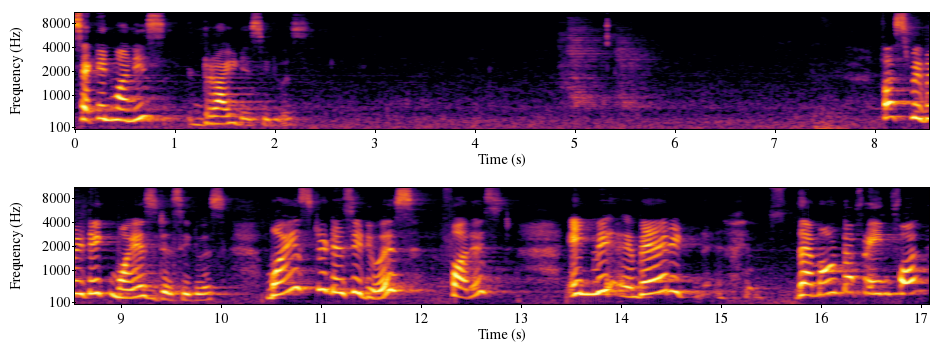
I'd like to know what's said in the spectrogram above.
Second one is dry deciduous. First we will take moist deciduous. Moist deciduous forest in where it, the amount of rainfall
